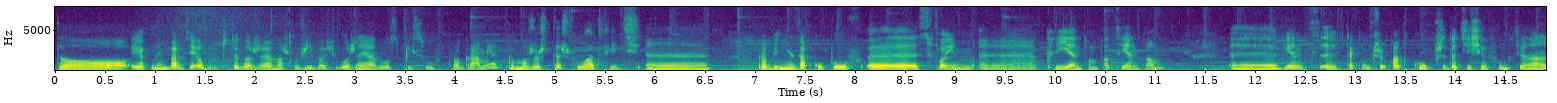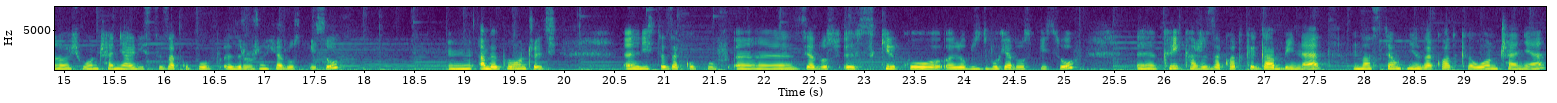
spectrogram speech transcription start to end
to jak najbardziej oprócz tego, że masz możliwość ułożenia jadłospisu w programie, to możesz też ułatwić robienie zakupów swoim klientom, pacjentom. Więc w takim przypadku przyda Ci się funkcjonalność łączenia listy zakupów z różnych jadłospisów, aby połączyć listę zakupów y, z, jadłos- y, z kilku lub z dwóch jadłospisów. Klikasz zakładkę gabinet, następnie zakładkę łączenie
